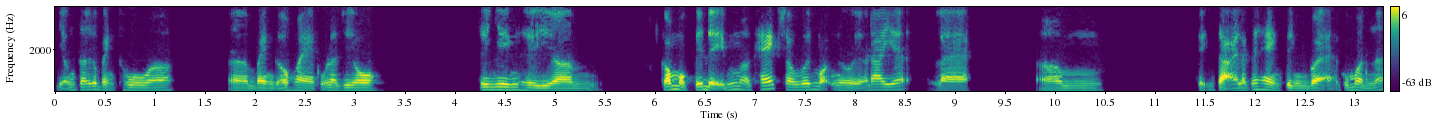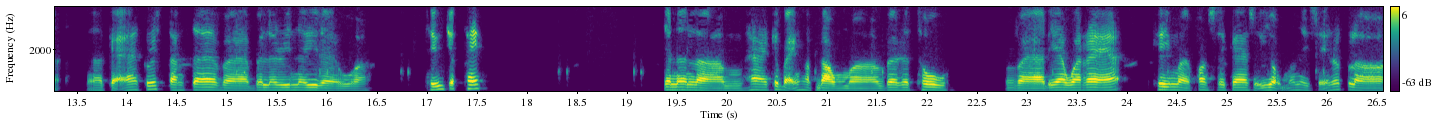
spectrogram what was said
dẫn tới cái bàn thua uh, bàn gỡ hòa của Lazio. Tuy nhiên thì uh, có một cái điểm mà khác so với mọi người ở đây á là um, hiện tại là cái hàng tiền vệ của mình á ờ, cả Cristante và Bellerini đều ờ, thiếu chất thép. Cho nên là hai cái bản hợp đồng mà Veretout và Diawara khi mà Fonseca sử dụng thì sẽ rất là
